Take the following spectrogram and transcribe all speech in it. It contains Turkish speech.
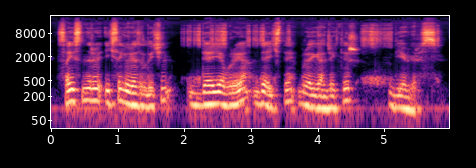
Sayı sınırı x'e göre yazıldığı için dy buraya, dx de buraya gelecektir diyebiliriz.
